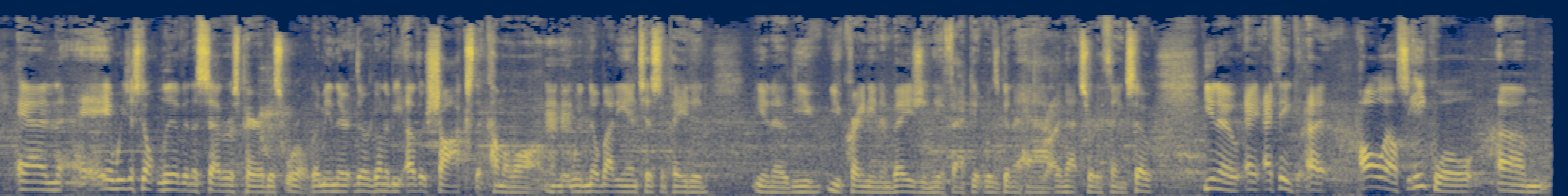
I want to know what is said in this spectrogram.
and, and, we just don't live in a ceteris paribus world. I mean, there, there are going to be other shocks that come along. Mm-hmm. I mean, mm-hmm. nobody anticipated, you know, the U- Ukrainian invasion, the effect it was going to have, right. and that sort of thing. So, you know, I, I think uh, all else equal, um,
